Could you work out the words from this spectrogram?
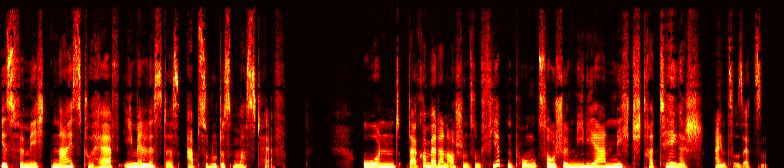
ist für mich nice to have. E-Mail-Liste ist absolutes Must-have. Und da kommen wir dann auch schon zum vierten Punkt, Social Media nicht strategisch einzusetzen.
